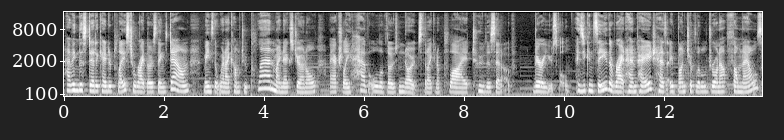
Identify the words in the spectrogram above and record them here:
Having this dedicated place to write those things down means that when I come to plan my next journal, I actually have all of those notes that I can apply to the setup. Very useful. As you can see, the right hand page has a bunch of little drawn out thumbnails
